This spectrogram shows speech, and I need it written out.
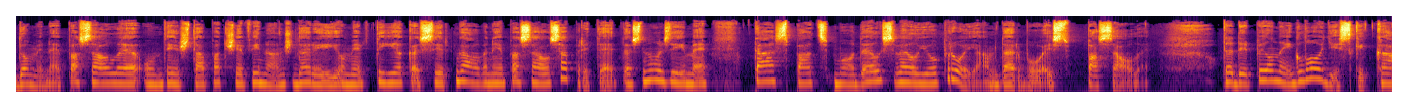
dominē pasaulē, un tieši tāpat šie finanšu darījumi ir tie, kas ir galvenie pasaules apritē. Tas nozīmē, tas pats modelis vēl joprojām darbojas pasaulē tad ir pilnīgi loģiski, ka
